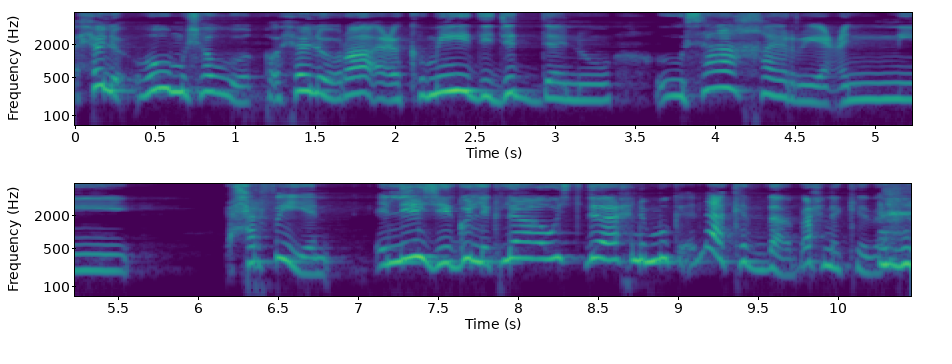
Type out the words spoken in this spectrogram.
حلو هو مشوق وحلو رائع كوميدي جدا و... وساخر يعني حرفيا. اللي يجي يقول لك لا وش ذا؟ إحنا مو لا كذاب إحنا كذا.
